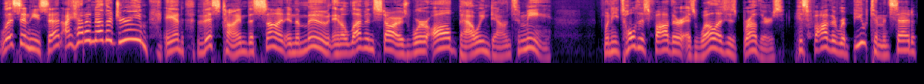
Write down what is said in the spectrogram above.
Listen, he said, I had another dream. And this time the sun and the moon and 11 stars were all bowing down to me. When he told his father as well as his brothers, his father rebuked him and said,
